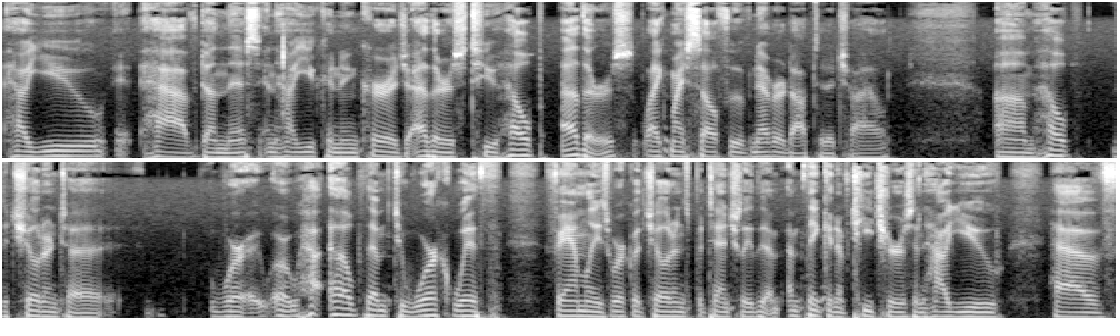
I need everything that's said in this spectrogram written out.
how you have done this and how you can encourage others to help others, like myself, who have never adopted a child, um, help the children to work or help them to work with families, work with children potentially. I'm thinking of teachers and how you have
